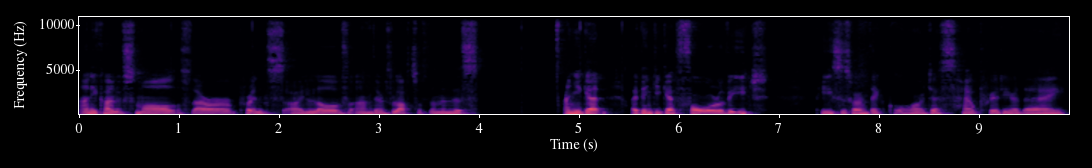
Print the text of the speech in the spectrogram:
Any kind of small flower prints I love and there's lots of them in this. And you get, I think you get four of each pieces. Weren't they gorgeous? How pretty are they?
